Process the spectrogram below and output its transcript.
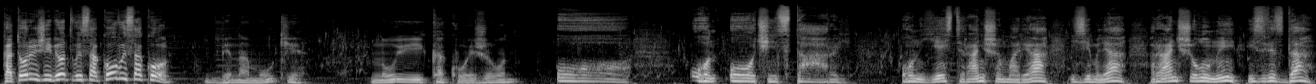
который живет высоко-высоко. Бенамуки? Ну и какой же он? О, он очень старый. Он есть раньше моря и земля, раньше луны и звезда.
